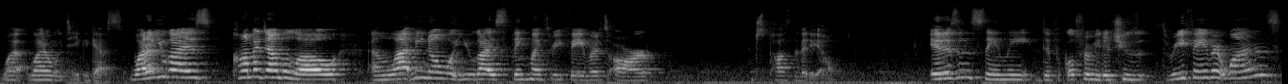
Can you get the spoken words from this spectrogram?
Why, why don't we take a guess? Why don't you guys comment down below and let me know what you guys think my three favorites are. Just pause the video. It is insanely difficult for me to choose three favorite ones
